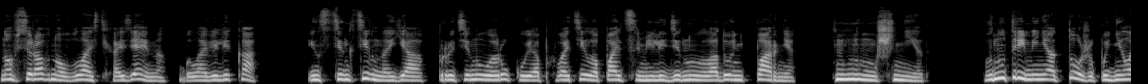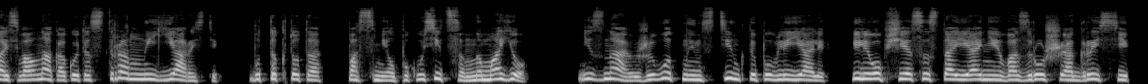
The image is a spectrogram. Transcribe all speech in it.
но все равно власть хозяина была велика. Инстинктивно я протянула руку и обхватила пальцами ледяную ладонь парня. Ну уж нет. Внутри меня тоже поднялась волна какой-то странной ярости, будто кто-то посмел покуситься на мое. Не знаю, животные инстинкты повлияли или общее состояние возросшей агрессии,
